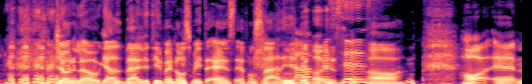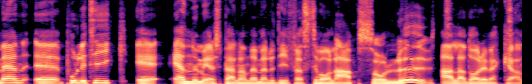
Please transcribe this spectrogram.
Johnny Logan väljer till och med någon som inte ens är från Sverige. Ja, precis. Ja, Ja, eh, men eh, politik är ännu mer spännande än Melodifestivalen. absolut. Alla dagar i veckan.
